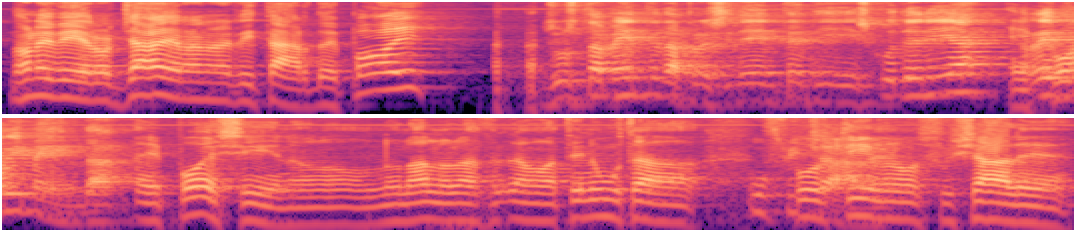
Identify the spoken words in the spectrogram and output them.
Non è vero, già erano in ritardo e poi giustamente da presidente di scuderia E reprimenda. Poi, e poi sì, non, non hanno la, la tenuta Ufficiale. sportiva non ufficiale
